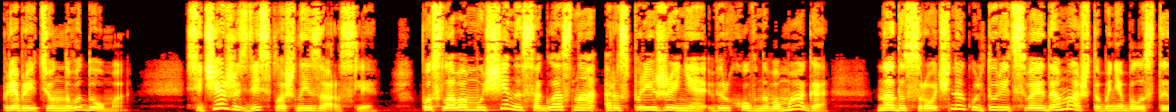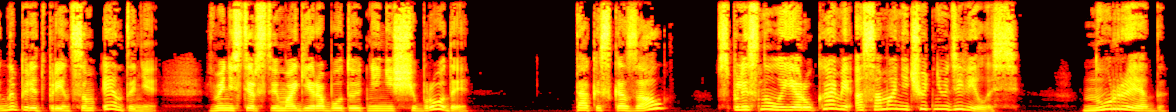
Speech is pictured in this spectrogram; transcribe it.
приобретенного дома. Сейчас же здесь сплошные заросли. По словам мужчины, согласно распоряжению верховного мага, надо срочно окультурить свои дома, чтобы не было стыдно перед принцем Энтони. В Министерстве магии работают не нищеброды. Так и сказал? Всплеснула я руками, а сама ничуть не удивилась. Ну, Ред.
